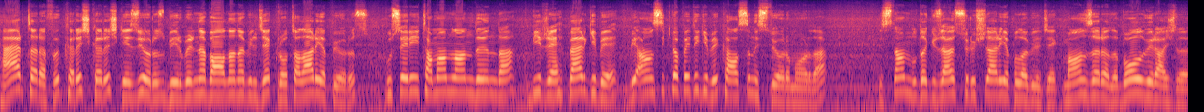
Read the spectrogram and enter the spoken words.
her tarafı karış karış geziyoruz. Birbirine bağlanabilecek rotalar yapıyoruz. Bu seri tamamlandığında bir rehber gibi, bir ansiklopedi gibi kalsın istiyorum orada. İstanbul'da güzel sürüşler yapılabilecek, manzaralı, bol virajlı,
